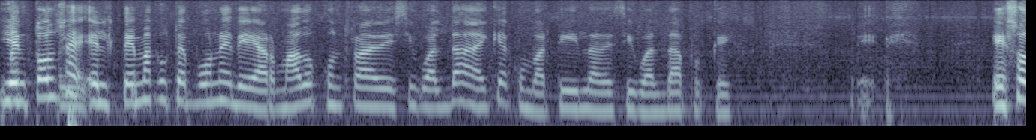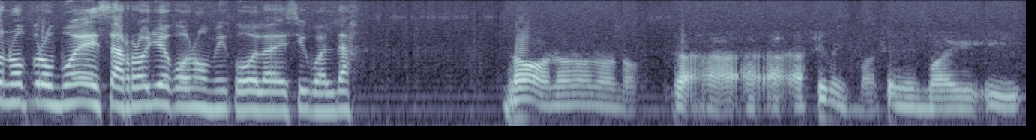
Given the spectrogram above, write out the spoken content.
Y entonces el tema que usted pone de armados contra la desigualdad, hay que combatir la desigualdad porque eh, eso no promueve desarrollo económico, la desigualdad. No, no, no, no, no. así mismo, así mismo. Y,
